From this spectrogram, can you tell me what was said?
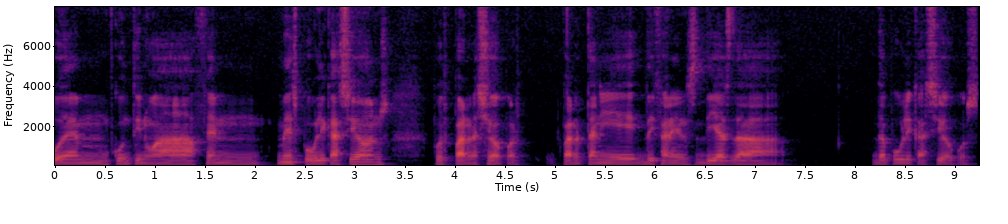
podem continuar fent més publicacions doncs per això, per, per tenir diferents dies de, de publicació. Doncs,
